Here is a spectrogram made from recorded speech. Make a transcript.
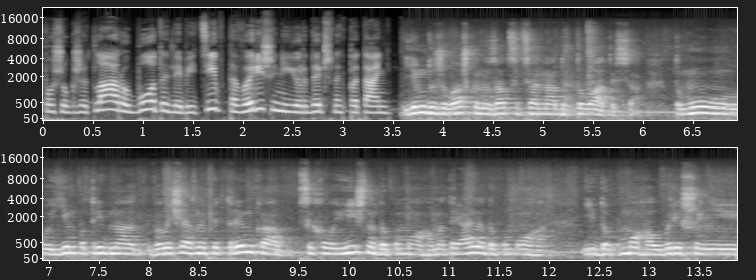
пошук житла, роботи для бійців та вирішення юридичних питань. Їм дуже важко назад соціально адаптуватися, тому їм потрібна величезна підтримка, психологічна допомога, матеріальна допомога і допомога у вирішенні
